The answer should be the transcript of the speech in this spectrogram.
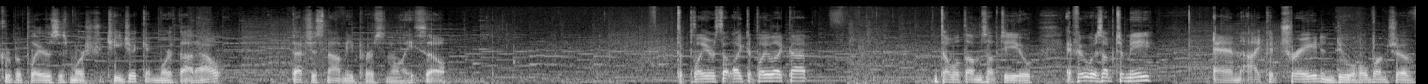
group of players is more strategic and more thought out. That's just not me personally, so to players that like to play like that, double thumbs up to you. If it was up to me, and I could trade and do a whole bunch of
